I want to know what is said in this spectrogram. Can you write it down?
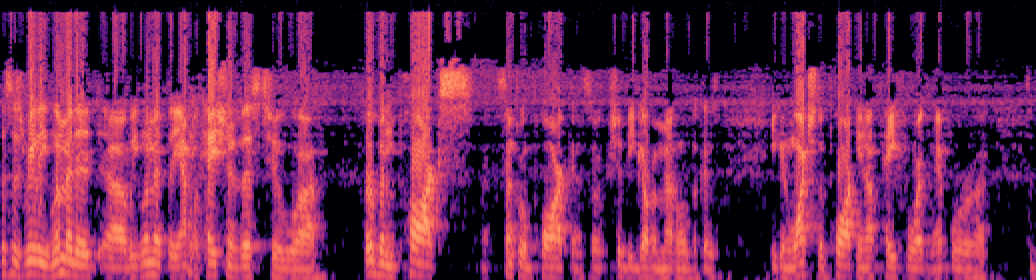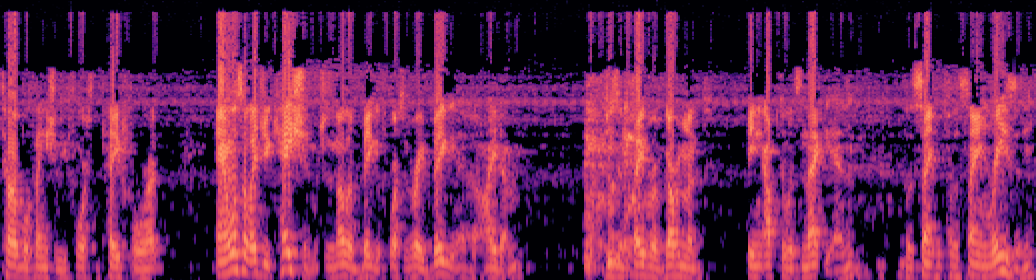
this is really limited. Uh, we limit the application of this to uh, urban parks, Central Park, and so it should be governmental because you can watch the park and not pay for it, and therefore uh, it's a terrible thing. You should be forced to pay for it and also education, which is another big, of course, a very big uh, item. He's in favor of government being up to its neck in for the same for the same reason.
